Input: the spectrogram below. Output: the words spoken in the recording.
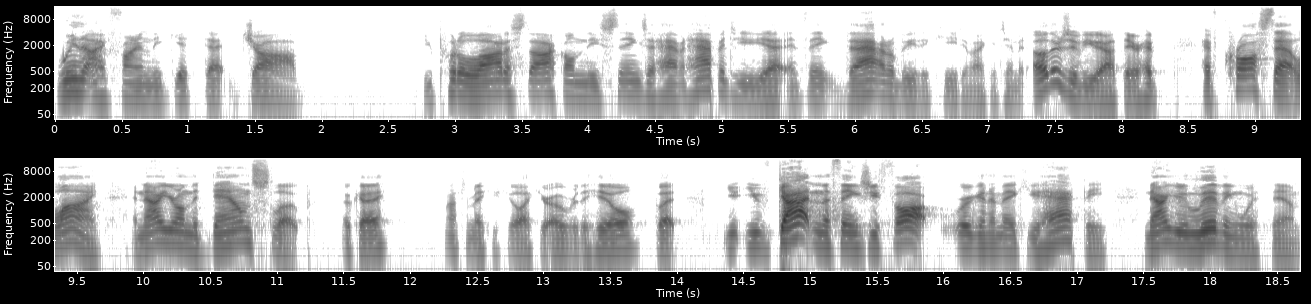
when I finally get that job. You put a lot of stock on these things that haven't happened to you yet and think that'll be the key to my contentment. Others of you out there have have crossed that line, and now you're on the downslope, okay? Not to make you feel like you're over the hill, but you, you've gotten the things you thought were going to make you happy. Now you're living with them,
